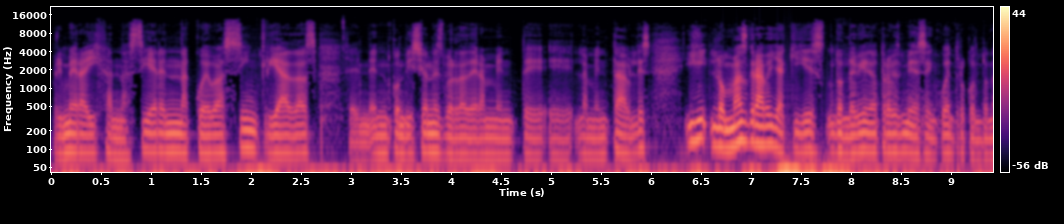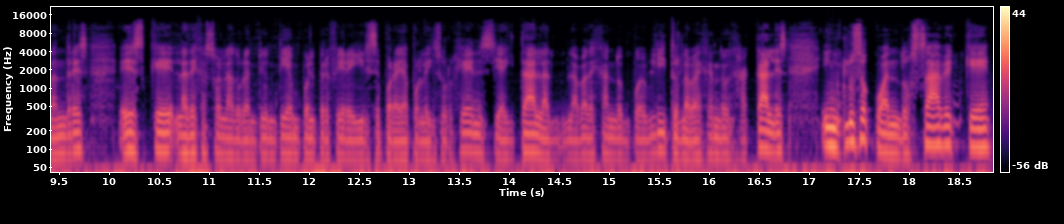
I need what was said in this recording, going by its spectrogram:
primera hija, naciera en una cueva sin criadas, en, condiciones verdaderamente lamentables. Y lo más grave, y aquí es donde viene otra vez mi desencuentro con don Andrés, es que la deja sola durante un tiempo, él prefiere irse por allá por la insurgencia y tal, la va dejando en pueblitos, la va dejando en jacales, incluso cuando sabe que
